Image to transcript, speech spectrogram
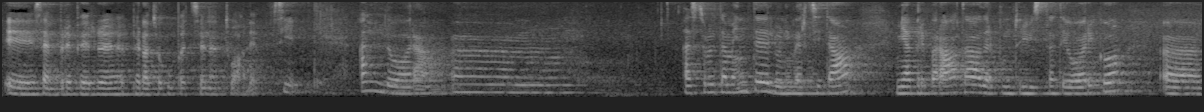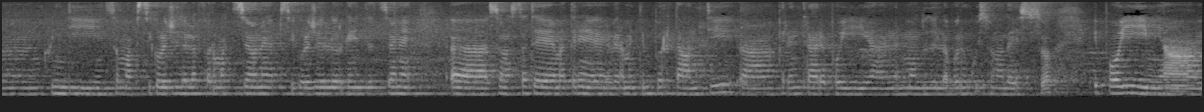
eh, sempre per, per, la tua occupazione attuale. Sì, allora... Uh Assolutamente l'università mi ha preparata dal punto di vista teorico, ehm, quindi insomma psicologia della formazione, psicologia dell'organizzazione eh, sono state materie veramente importanti eh, per entrare poi eh, nel mondo del lavoro in cui sono adesso. E poi mi ha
